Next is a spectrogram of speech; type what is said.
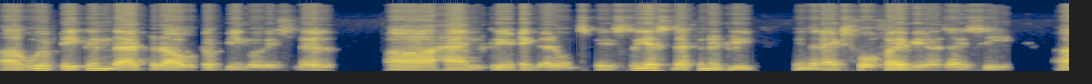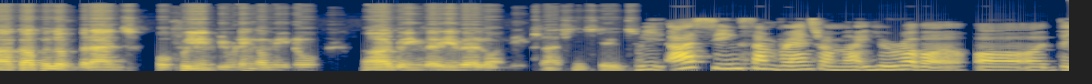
uh, who have taken that route of being original uh, and creating their own space. So yes, definitely in the next four, five years, I see a couple of brands, hopefully including Aminu, uh, doing very well on the international stage. We are seeing some brands from like Europe or, or, or the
